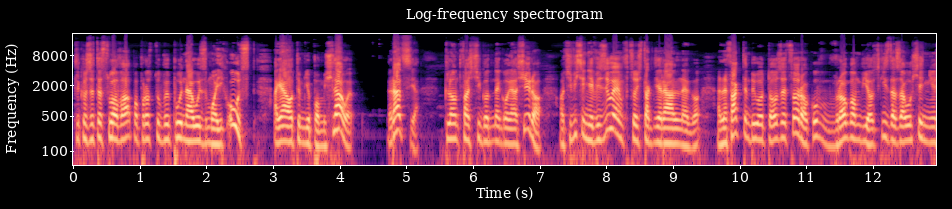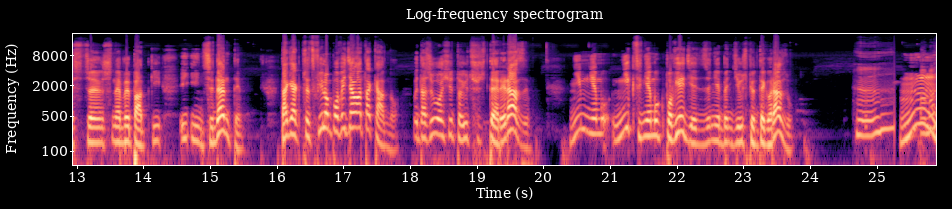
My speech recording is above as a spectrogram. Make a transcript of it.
Tylko, że te słowa po prostu wypłynęły z moich ust, a ja o tym nie pomyślałem. Racja. Klątwa ścigodnego Yashiro. Oczywiście nie wierzyłem w coś tak nierealnego, ale faktem było to, że co roku wrogom wioski zdarzały się nieszczęsne wypadki i incydenty. Tak jak przed chwilą powiedziała Takano, wydarzyło się to już cztery razy. Nim nie nikt nie mógł powiedzieć, że nie będzie już piątego razu. Hmm. hmm.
